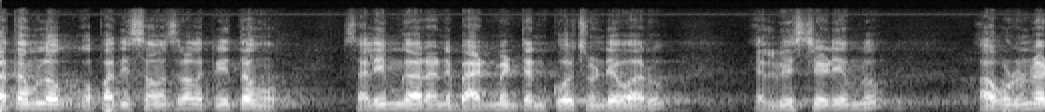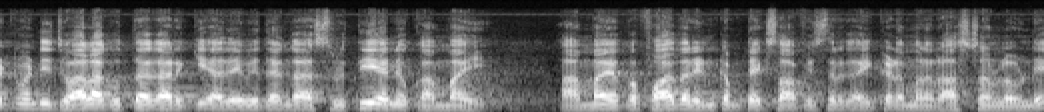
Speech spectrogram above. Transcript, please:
గతంలో ఒక పది సంవత్సరాల క్రితం సలీం గారు అని బ్యాడ్మింటన్ కోచ్ ఉండేవారు ఎల్వి స్టేడియంలో. అప్పుడు ఉన్నటువంటి జ్వాలా గుత్తా గారికి అదేవిధంగా శృతి అనే ఒక అమ్మాయి ఆ అమ్మాయి ఒక ఫాదర్ ఇన్కమ్ ట్యాక్స్ ఆఫీసర్గా ఇక్కడ మన రాష్ట్రంలో ఉండే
